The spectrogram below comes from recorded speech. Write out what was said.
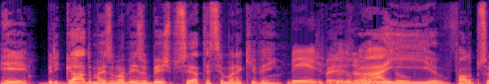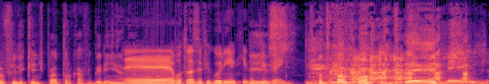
Rê, obrigado mais uma vez. Um beijo pra você até semana que vem. Beijo, beijo. pra todo mundo. Ah, e fala pro seu filho que a gente pode trocar figurinha. Tá é, bom? vou trazer figurinha quinta Isso. que vem. Então tá bom. beijo. beijo.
